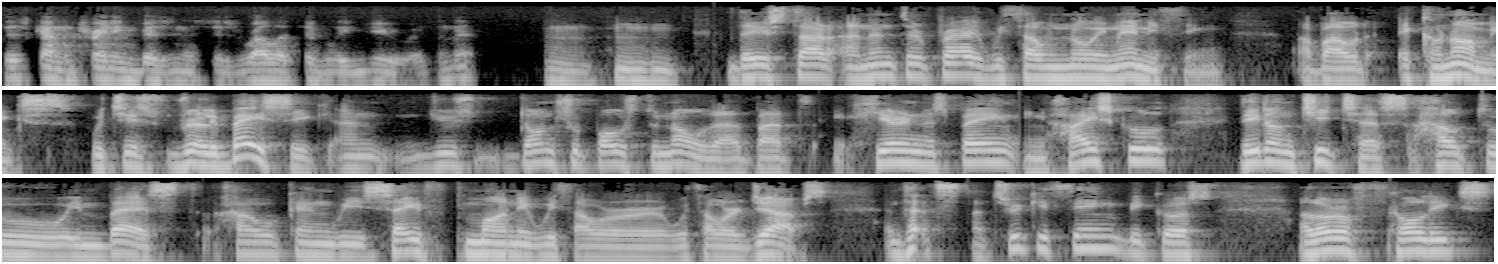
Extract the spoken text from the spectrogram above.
this kind of training business is relatively new, isn't it? Mhm. They start an enterprise without knowing anything about economics, which is really basic, and you don't supposed to know that. But here in Spain, in high school, they don't teach us how to invest. How can we save money with our with our jobs? And that's a tricky thing because a lot of colleagues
